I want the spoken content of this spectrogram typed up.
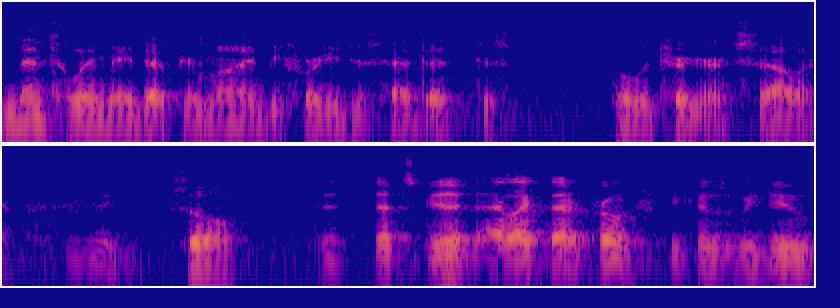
mentally made up your mind before you just had to just pull the trigger and sell her. Good. So, That, that's good. I like that approach because we do.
